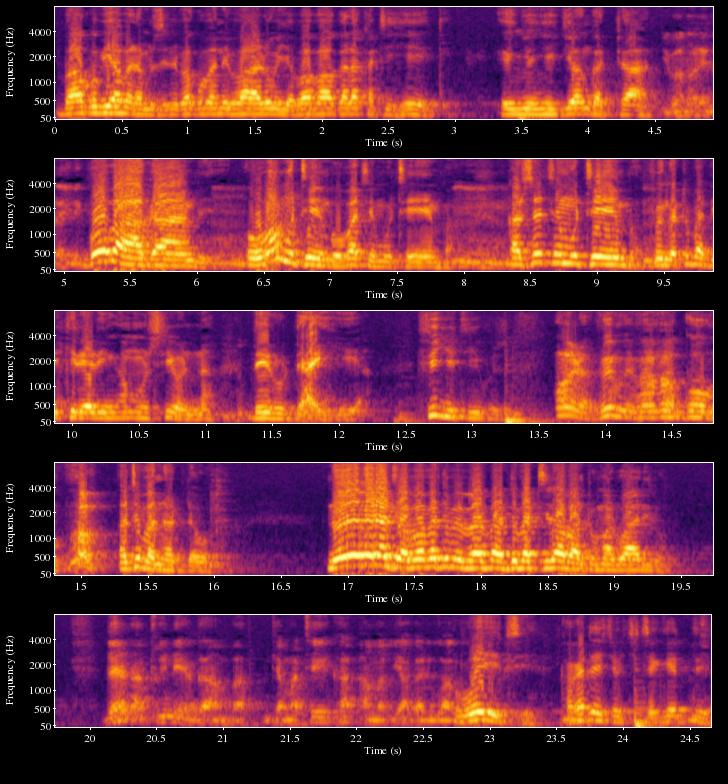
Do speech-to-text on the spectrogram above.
bagobya abalamuzi ne bagoba ne balooya babaagala kati heege enyonyi ejjanga ttaano. Ibanone direct. bo bagambye oba mutemba oba temutemba. Mm. kase temutemba fe nga tubadikiralinga mu nsi yonna. Therudaiya fugitives. Olave bwe babagova ate banaddawo noyogera nti ababadde be babadde battira abantu malwaliro. Diana Atwine yagamba nti amateeka amabi agaliwo wait kakati ekyo kitegedde.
